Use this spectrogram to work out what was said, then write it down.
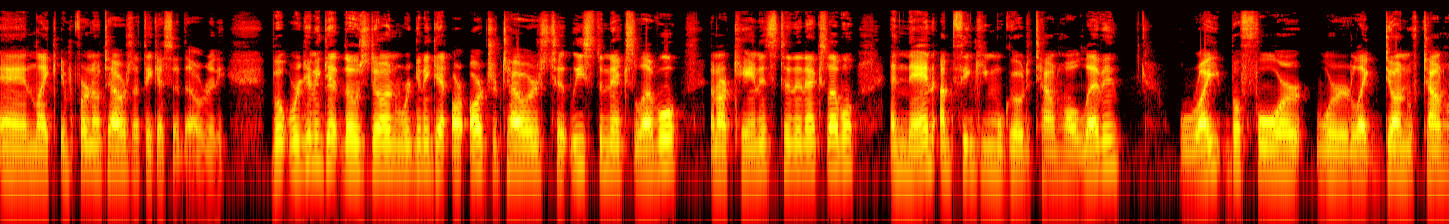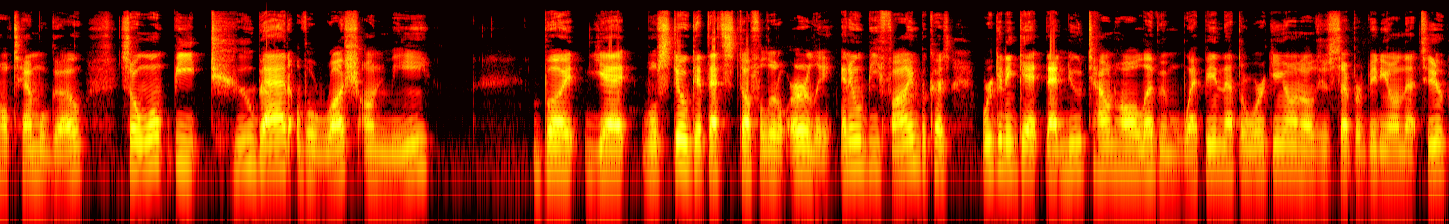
and like Inferno Towers. I think I said that already, but we're gonna get those done. We're gonna get our Archer Towers to at least the next level and our cannons to the next level, and then I'm thinking we'll go to Town Hall 11 right before we're like done with Town Hall 10 we'll go. So it won't be too bad of a rush on me. But yet, we'll still get that stuff a little early. And it will be fine because we're going to get that new Town Hall 11 weapon that they're working on. I'll do a separate video on that too.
